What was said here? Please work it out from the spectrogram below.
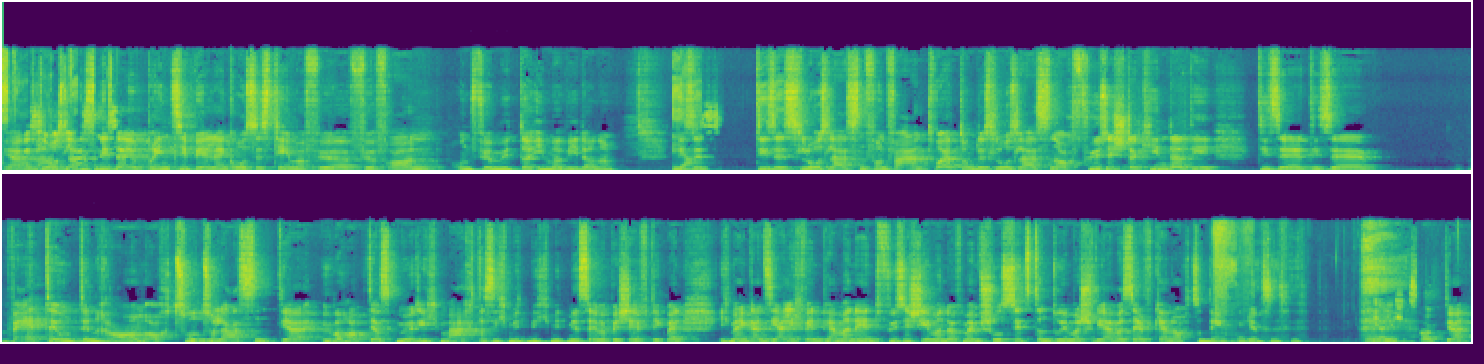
ja das Loslassen ist ja prinzipiell ein großes Thema für, für Frauen und für Mütter immer wieder. Ne? Dieses, ja. dieses Loslassen von Verantwortung, das Loslassen auch physisch der Kinder, die diese, diese Weite und den Raum auch zuzulassen, der überhaupt erst möglich macht, dass ich mit, mich mit mir selber beschäftige. Weil ich meine ganz ehrlich, wenn permanent physisch jemand auf meinem Schoß sitzt, dann tue ich mir schwer, über Selfcare nachzudenken jetzt. ehrlich gesagt, ja?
